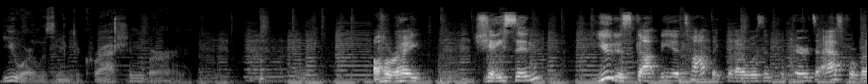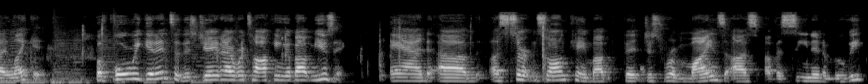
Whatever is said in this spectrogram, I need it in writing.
You are listening to Crash and Burn. All right, Jason, you just got me a topic that I wasn't prepared to ask for, but I like it. Before we get into this, Jay and I were talking about music, and um, a certain song came up that just reminds us of a scene in a movie.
